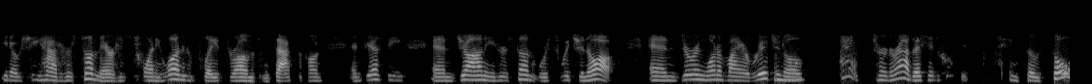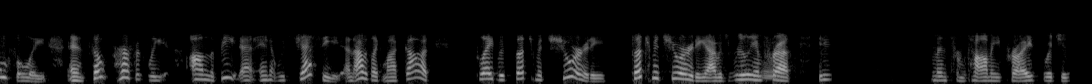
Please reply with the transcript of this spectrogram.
you know, she had her son there who's 21 who plays drums and saxophone, and Jesse and Johnny, her son, were switching off. And during one of my originals, I had to turn around. I said, "Who is playing so soulfully and so perfectly on the beat?" And, and it was Jesse. And I was like, "My God!" Played with such maturity, such maturity. I was really impressed. He from Tommy Price, which is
